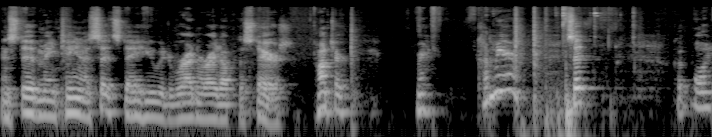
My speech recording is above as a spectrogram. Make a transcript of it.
instead of maintaining a sit stay, he would run right up the stairs. Hunter, come here, sit, good boy.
